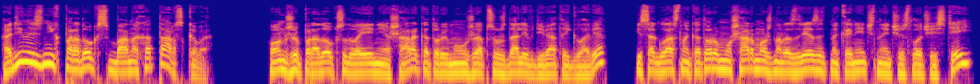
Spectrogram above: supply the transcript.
Один из них – парадокс Банаха-Тарского, он же парадокс удвоения шара, который мы уже обсуждали в девятой главе, и согласно которому шар можно разрезать на конечное число частей,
